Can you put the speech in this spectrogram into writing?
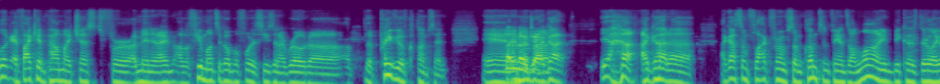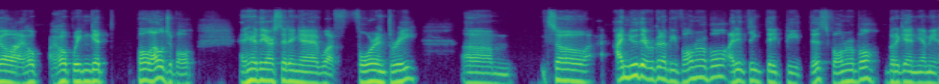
look, if I can pound my chest for a minute, I'm a few months ago before the season, I wrote uh, a, the preview of Clemson, and I remember know, I got, yeah, I got uh, I got some flack from some Clemson fans online because they're like, oh, I hope, I hope we can get bowl eligible, and here they are sitting at what four and three, um, so I knew they were going to be vulnerable. I didn't think they'd be this vulnerable, but again, I mean,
